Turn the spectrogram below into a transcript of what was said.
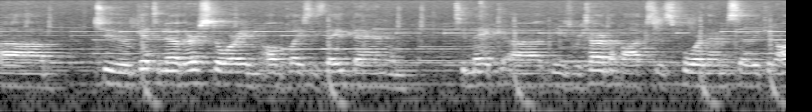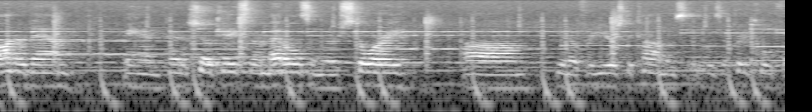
um, to get to know their story and all the places they've been and to make uh, these retirement boxes for them so they could honor them and kind of showcase their medals and their story, um, you know, for years to come. It was, it was a pretty cool thing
